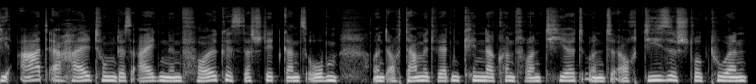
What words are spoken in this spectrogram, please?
die Arterhaltung des eigenen Volkes, das steht ganz oben. Und auch damit werden Kinder konfrontiert. Und auch diese Strukturen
